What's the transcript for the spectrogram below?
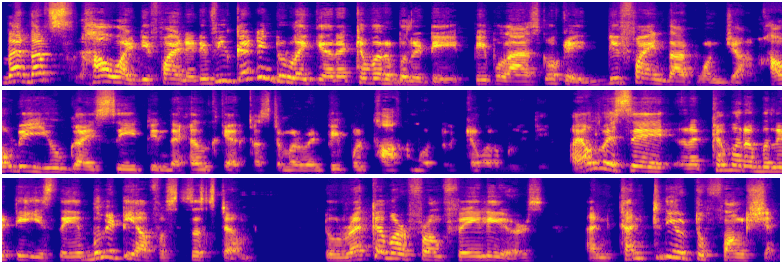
that that's how i define it. If you get into like a recoverability people ask okay define that one john. How do you guys see it in the healthcare customer when people talk about recoverability? I always say recoverability is the ability of a system to recover from failures and continue to function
